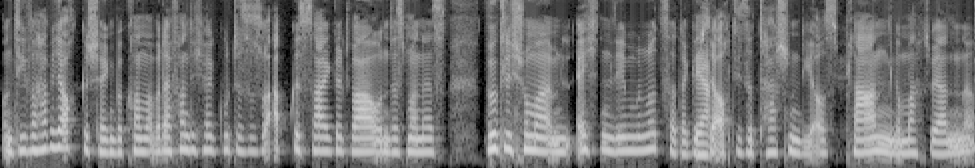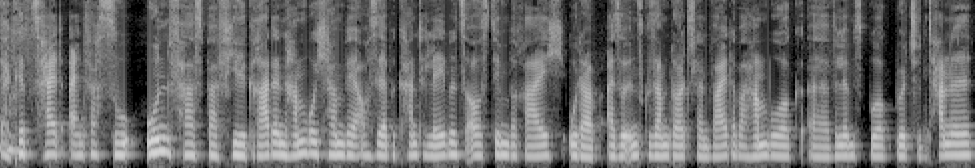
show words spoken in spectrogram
Und die habe ich auch geschenkt bekommen. Aber da fand ich halt gut, dass es so abgecycelt war und dass man das wirklich schon mal im echten Leben benutzt hat. Da gibt es ja. ja. auch diese Taschen, die aus Planen gemacht werden. Ne? Da gibt's halt einfach so unfassbar viel. Gerade in Hamburg haben wir auch sehr bekannte Labels aus dem Bereich oder also insgesamt deutschlandweit, aber Hamburg, äh, Wilhelmsburg, Bridge and Tunnel,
